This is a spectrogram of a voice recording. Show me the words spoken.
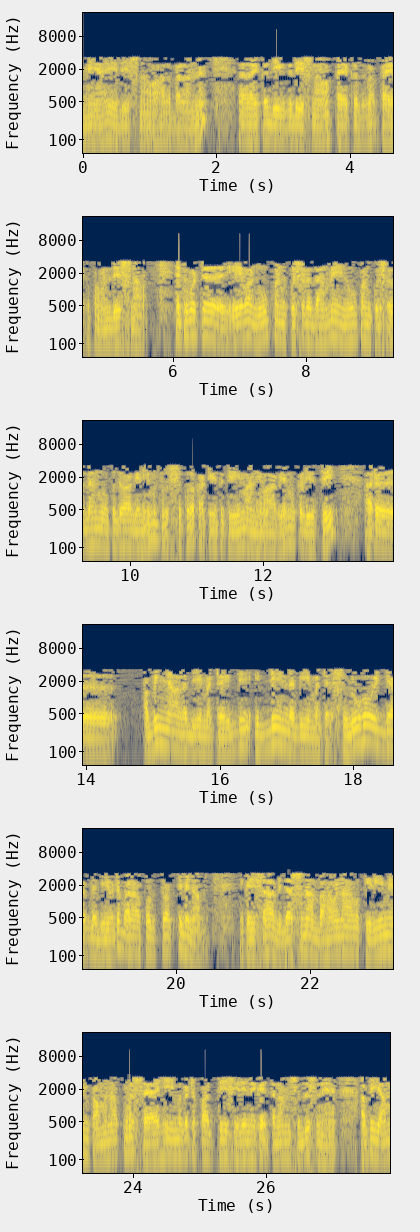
මේ අය මේ දේශනාව අහලා බලන්න. ඒක දීර්ඝ දේශනාවක්, පැයක පැයක පමණ දේශනාවක්. එතකොට ඒවා නූපන් කුසල ධර්මයේ නූපන් කුසල ධර්ම උපදවා ගැනීමට උත්සුකව කටයුතු කිරීම අනිවාර්යයෙන්ම කළ යුතුයි. අර අභිඥා ලැබීමට ඉද්දීන් ලැබීමට සුළු හෝ විද්‍යාවක් ලැබීමට බලාපොරොත්තුවක් තිබෙනවා. ඒක නිසා විදර්ශනා භාවනාව කිරීමෙන් පමණක්ම සෑහීමකටපත් වී සිටින එක තරම් සුදුසු නෑ. අපි යම්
